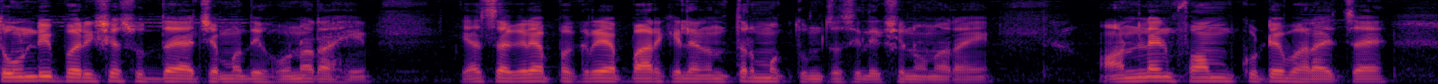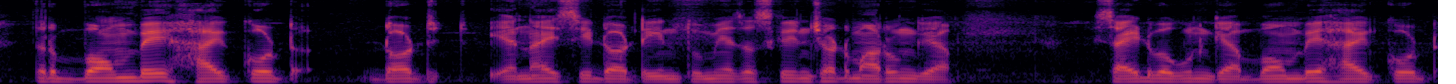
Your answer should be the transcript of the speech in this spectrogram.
तोंडी परीक्षासुद्धा याच्यामध्ये होणार आहे. या सगळ्या प्रक्रिया पार केल्यानंतर मग तुमचं सिलेक्शन होणार आहे. ऑनलाईन फॉर्म कुठे भरायचा आहे? तर Bombay high court dot N I C dot in. तुम्ही याचा स्क्रीनशॉट मारून घ्या. साईट बघून घ्या. Bombay high court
